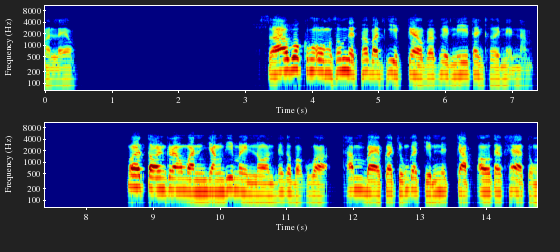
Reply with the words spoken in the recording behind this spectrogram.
มาแล้ว สาวกขององค์สมเด็จพระบัณฑิตแก้วประเภทนี้ท่านเคยแนะนำว่าตอนกลางวันยังที่ไม่นอนท่านก็บอกว่าทำแบบกระจุงกระจิ๋มเนี่ยจับเอาแต่แค่ตรง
